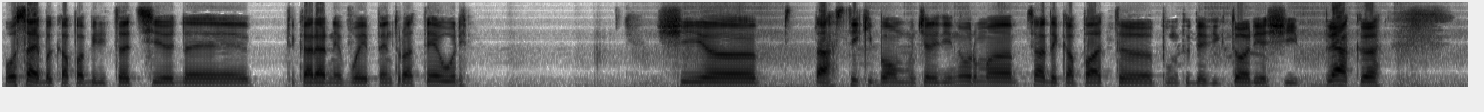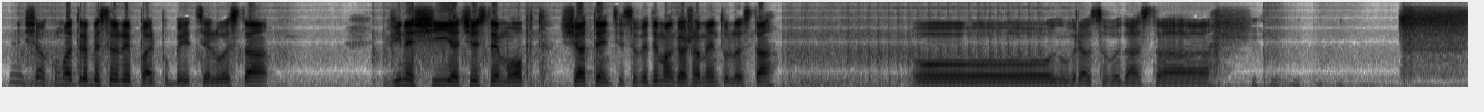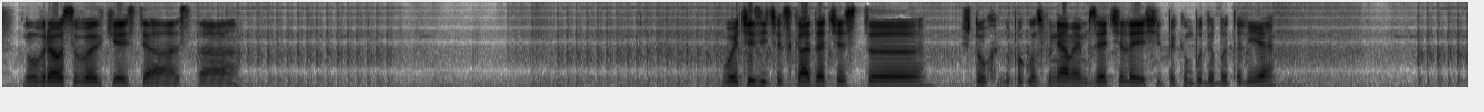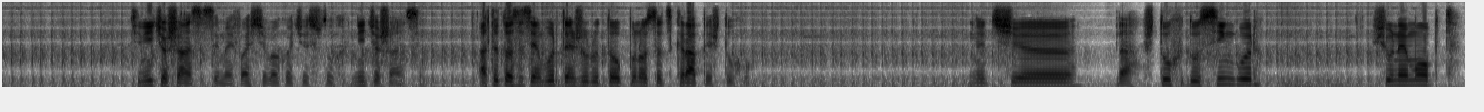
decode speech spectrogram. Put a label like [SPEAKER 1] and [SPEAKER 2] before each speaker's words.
[SPEAKER 1] o să aibă capabilitățile de care are nevoie pentru ateuri. Și uh, da, Sticky Bomb în cele din urmă ți-a decapat uh, punctul de victorie și pleacă. Și acum trebuie să-l repari pe băiețelul ăsta. Vine și acest M8 și atenție, să vedem angajamentul ăsta. O, nu vreau să văd asta nu vreau să văd chestia asta Voi ce ziceți? Cade acest uh, ștuh? După cum spuneam, M10-le ieșit pe câmpul de bătălie. Și nicio șansă să-i mai faci ceva cu acest ștuh. Nicio șansă. Atât o să se învârte în jurul tău până o să-ți crape ștuhul. Deci, uh, da, ștuh dus singur și un M8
